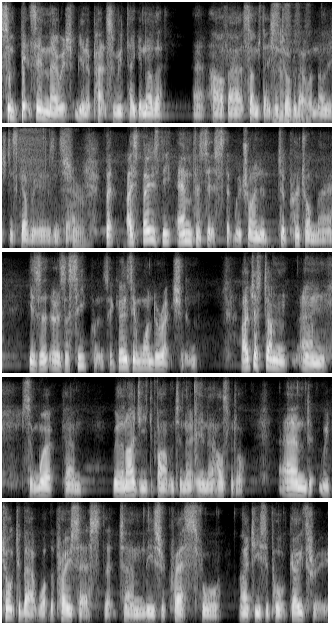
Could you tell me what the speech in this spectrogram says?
some bits in there which, you know, perhaps we take another uh, half hour at some stage to talk about what knowledge discovery is and so sure. on. But I suppose the emphasis that we're trying to, to put on there is that there's a sequence. It goes in one direction. I've just done um, some work um, with an IT department in a, in a hospital, and we talked about what the process that um, these requests for IT support go through.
